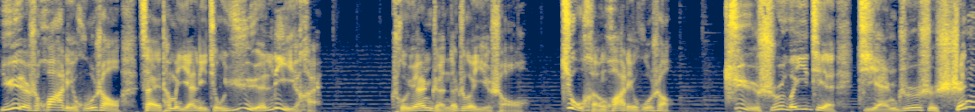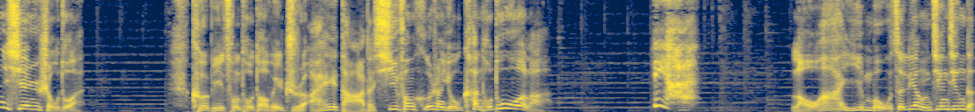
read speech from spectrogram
越是花里胡哨，在他们眼里就越厉害。楚元稹的这一手就很花里胡哨，巨石为剑，简直是神仙手段，可比从头到尾只挨打的西方和尚有看头多了。厉害！老阿姨眸子亮晶晶的，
